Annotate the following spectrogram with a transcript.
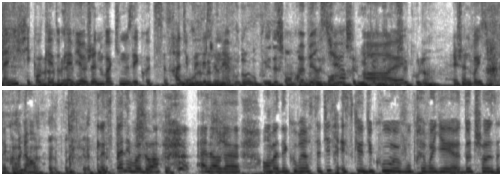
Magnifique, ok. Donc, avis aux jeunes voix qui nous écoutent. Ce sera du oui, côté de Genève. Vaudois, vous pouvez descendre, Bah, hein, bien sûr. c'est le week-end et tout, ouais. c'est cool. Hein. Les jeunes voix, ils sont très cool, hein n'est-ce pas les Vaudois? Alors, euh, on va découvrir ce titre. Est-ce que du coup, vous prévoyez euh, d'autres choses,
